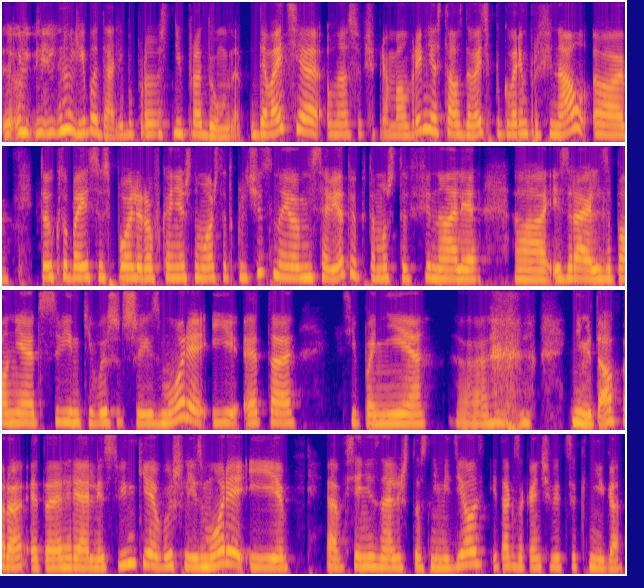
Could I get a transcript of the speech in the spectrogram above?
Э, ну, либо да, либо просто не продумано. Давайте, у нас вообще прям мало времени осталось, давайте поговорим про финал. Э, тот, кто боится спойлеров, конечно, может отключиться, но я вам не советую, потому что в финале э, Израиль заполняют свинки, вышедшие из моря, и это типа не, не метафора, это реальные свинки, вышли из моря, и все не знали, что с ними делать, и так заканчивается книга.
